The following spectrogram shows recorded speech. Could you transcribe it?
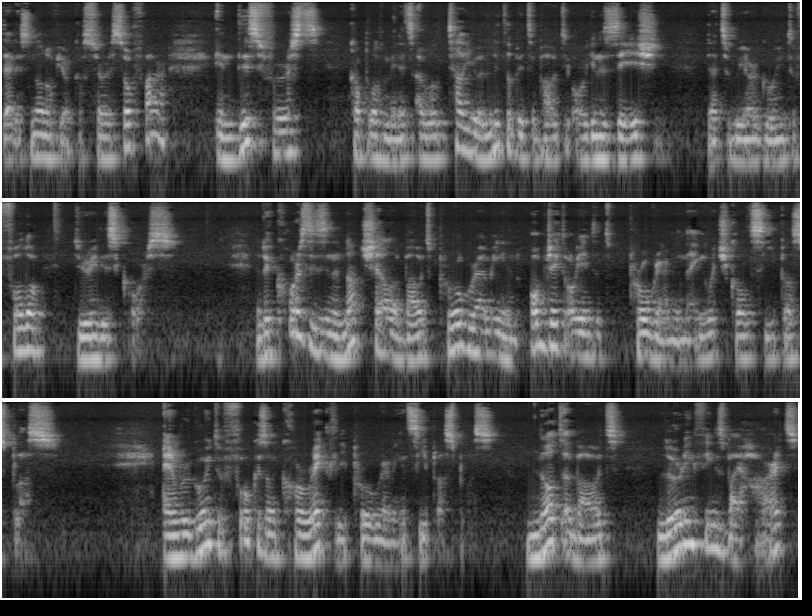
that is none of your concern so far. In this first couple of minutes, I will tell you a little bit about the organization that we are going to follow during this course. Now, the course is in a nutshell about programming in an object-oriented programming language called C++. And we're going to focus on correctly programming in C++, not about learning things by heart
